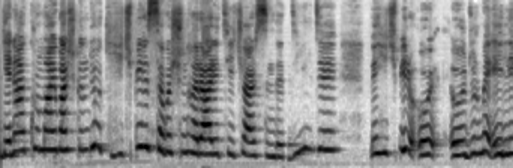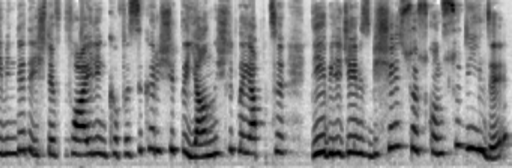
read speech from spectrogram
Genelkurmay Başkanı diyor ki hiçbiri savaşın harareti içerisinde değildi ve hiçbir öldürme eyleminde de işte failin kafası karışıktı, yanlışlıkla yaptı diyebileceğimiz bir şey söz konusu değildi.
